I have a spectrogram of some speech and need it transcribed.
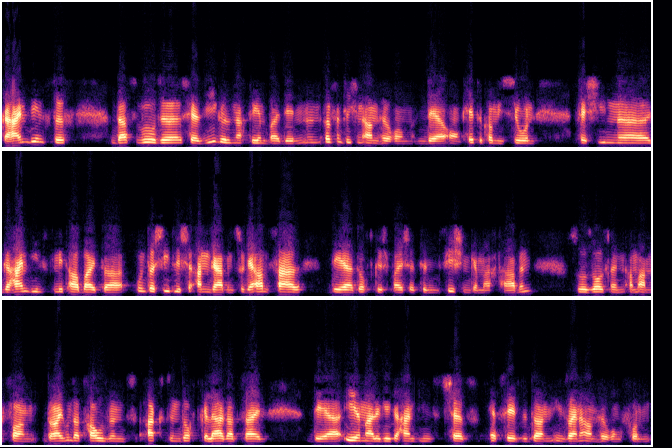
Geheimdienstes. Das wurde versiegelt, nachdem bei den öffentlichen Anhörungen der Enquetekommission verschiedene Geheimdienstmitarbeiter unterschiedliche Angaben zu der Anzahl der dort gespeicherten Fischen gemacht haben. So sollten am Anfang 300.000 Akten dort gelagert sein. Der ehemalige Geheimdienstchef erzählte dann in seiner Anhörung von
